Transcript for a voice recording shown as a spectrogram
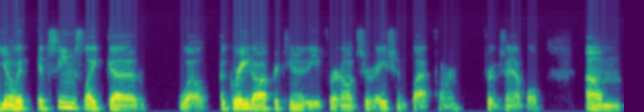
you know, it, it seems like, uh, well, a great opportunity for an observation platform, for example. Um,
